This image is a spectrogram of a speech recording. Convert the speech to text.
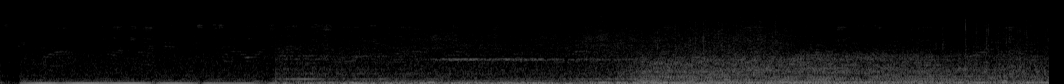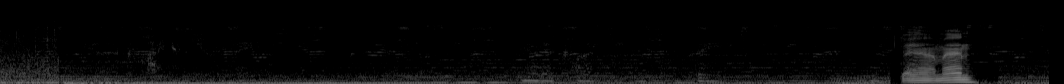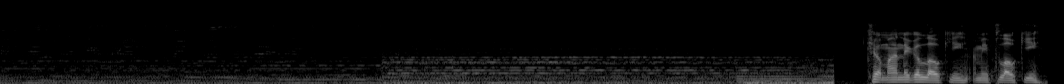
Killed my nigga Loki. I mean Floki.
